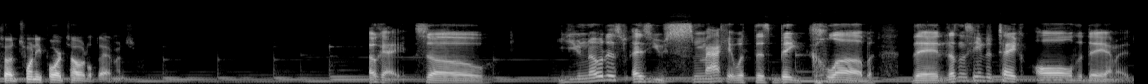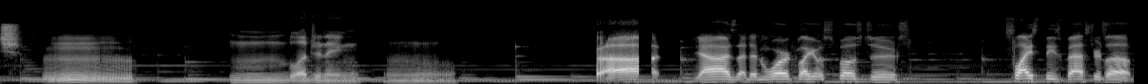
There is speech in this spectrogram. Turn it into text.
So 24 total damage. Okay, so you notice as you smack it with this big club that it doesn't seem to take all the damage. Mm. Mm, bludgeoning. Mm. Ah, guys, that didn't work like it was supposed to. Slice these bastards up.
